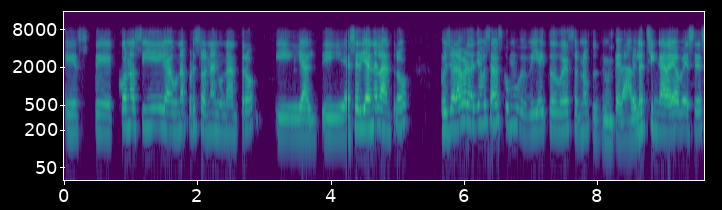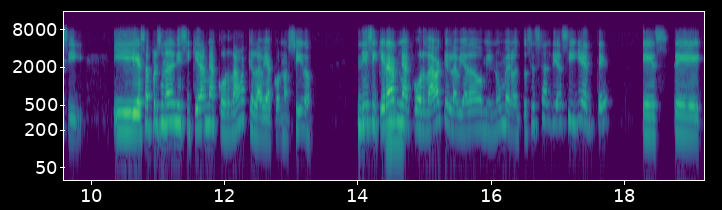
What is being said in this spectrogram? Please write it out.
este, conocí a una persona en un antro y, al, y ese día en el antro, pues yo la verdad ya sabes cómo bebía y todo eso, ¿no? Pues me pedaba la chingada y a veces y, y esa persona ni siquiera me acordaba que la había conocido. Ni siquiera me acordaba que le había dado mi número. Entonces al día siguiente, este,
